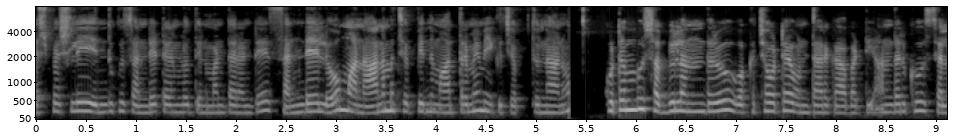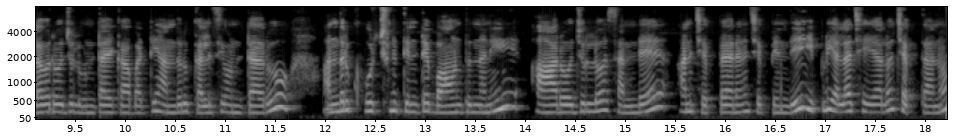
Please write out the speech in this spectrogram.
ఎస్పెషలీ ఎందుకు సండే టైంలో తినమంటారంటే సండేలో మా నాన్నమ్మ చెప్పింది మాత్రమే మీకు చెప్తున్నాను. కుటుంబ సభ్యులందరూ ఒకచోటే ఉంటారు కాబట్టి అందరికీ సెలవు రోజులు ఉంటాయి కాబట్టి అందరూ కలిసి ఉంటారు. అందరూ కూర్చుని తింటే బాగుంటుందని ఆ రోజుల్లో సండే అని చెప్పారని చెప్పింది. ఇప్పుడు ఎలా చేయాలో చెప్తాను.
